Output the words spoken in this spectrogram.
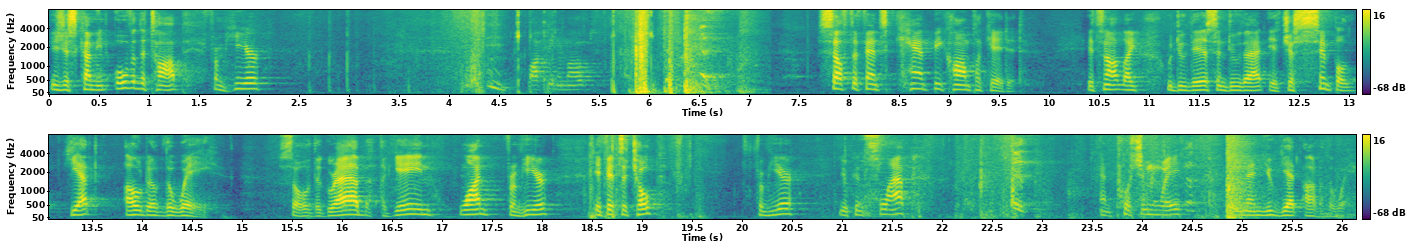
is just coming over the top from here, locking him out. Self defense can't be complicated. It's not like we do this and do that. It's just simple. Get out of the way. So the grab again, one from here. If it's a choke, from here, you can slap and push him away, and then you get out of the way.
